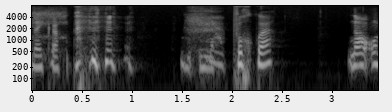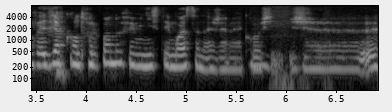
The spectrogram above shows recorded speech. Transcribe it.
D'accord. non. Pourquoi? Non, on va dire qu'entre le porno féministe et moi, ça n'a jamais accroché. Je...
